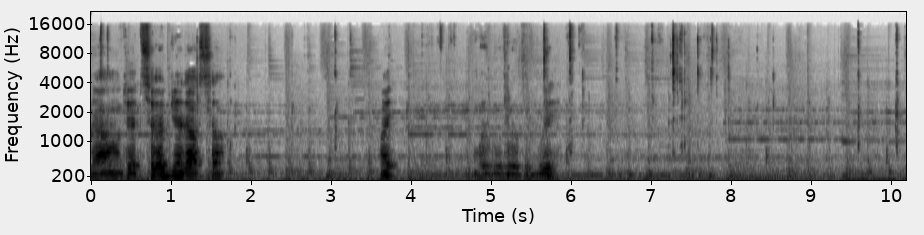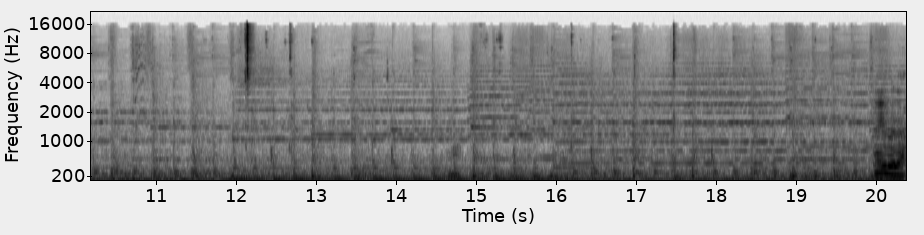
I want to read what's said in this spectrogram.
Là, on dirait ça va bien là, ça. Ouais. oui. Et voilà.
